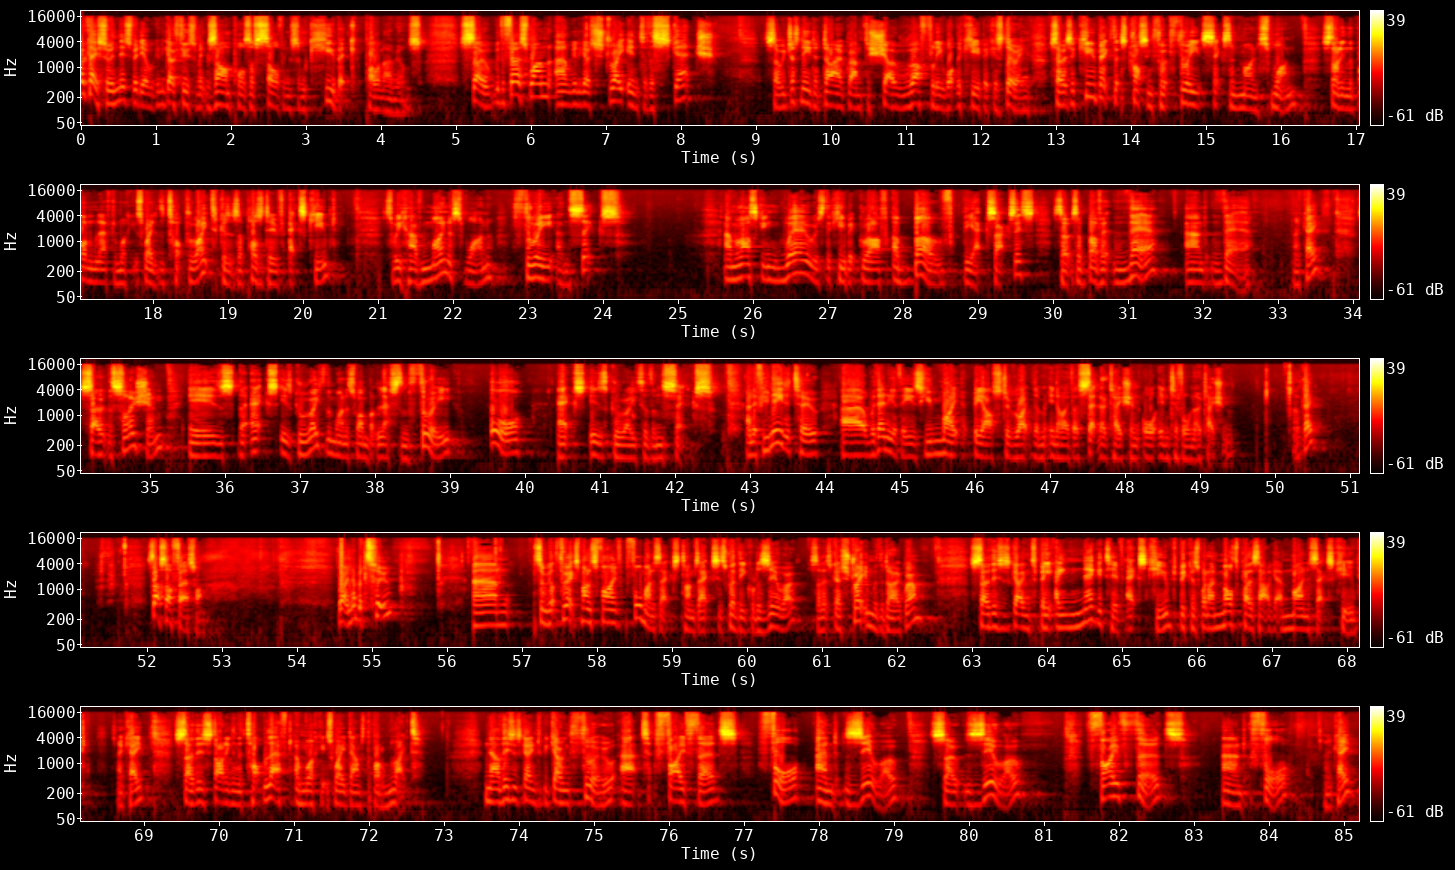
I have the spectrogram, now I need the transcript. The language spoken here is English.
Okay, so in this video we're going to go through some examples of solving some cubic polynomials. So with the first one, uh, we're going to go straight into the sketch. So we just need a diagram to show roughly what the cubic is doing. So it's a cubic that's crossing through at 3, 6 and minus 1, starting the bottom left and working its way to the top right because it's a positive x cubed. So we have minus 1, 3 and 6 and we're asking where is the cubic graph above the x-axis. So it's above it there and there. Okay, so the solution is that x is greater than minus 1 but less than 3, or x is greater than 6. And if you needed to, uh, with any of these, you might be asked to write them in either set notation or interval notation. Okay, so that's our first one. Right, number two. Um, so we've got 3x minus 5, 4 minus x times x is squared equal to 0. So let's go straight in with the diagram. So this is going to be a negative x cubed because when I multiply this out I get a minus x cubed. Okay, so this is starting in the top left and working its way down to the bottom right. Now this is going to be going through at 5 thirds, 4 and 0. So 0, 5 thirds and 4. Okay,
